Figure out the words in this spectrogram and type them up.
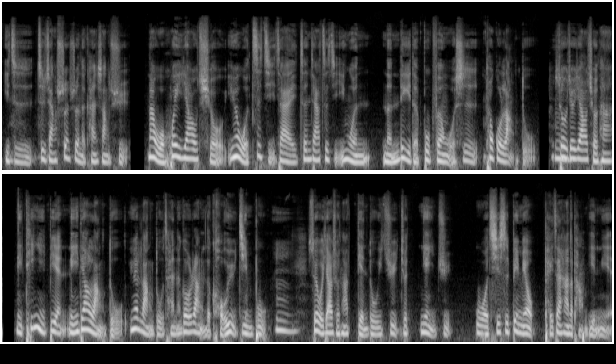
一直就这样顺顺的看上去。那我会要求，因为我自己在增加自己英文能力的部分，我是透过朗读，所以我就要求他，你听一遍，你一定要朗读，因为朗读才能够让你的口语进步。嗯所以我要求他点读一句就念一句。我其实并没有陪在他的旁边念，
